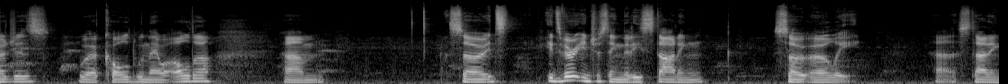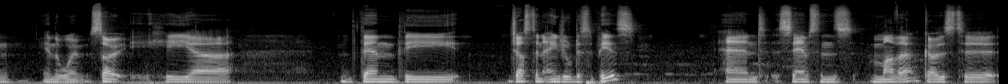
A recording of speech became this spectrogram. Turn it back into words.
judges were called when they were older. Um, so it's it's very interesting that he's starting so early, uh, starting in the womb. So he uh, then the just an angel disappears, and Samson's mother goes to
